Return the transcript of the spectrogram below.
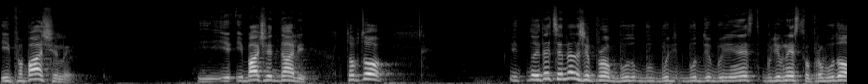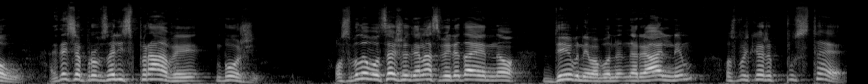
І побачили. І, і, і бачать далі. Тобто, ну, йдеться не лише про бу- бу- бу- буд- будівництво, будівництво, про будову, а йдеться про взагалі справи Божі. Особливо це, що для нас виглядає ну, дивним або нереальним, Господь каже, пусте.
